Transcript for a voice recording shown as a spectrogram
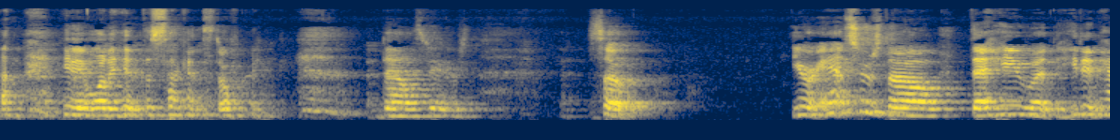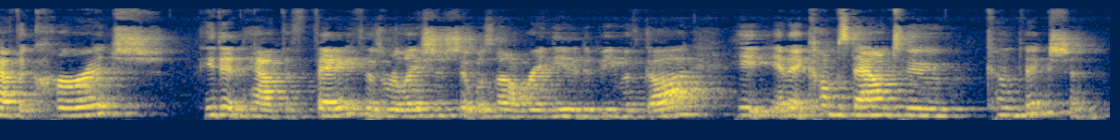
he didn't want to hit the second story downstairs. So your answers though that he would he didn't have the courage, he didn't have the faith, his relationship was not where he needed to be with God. He and it comes down to conviction.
